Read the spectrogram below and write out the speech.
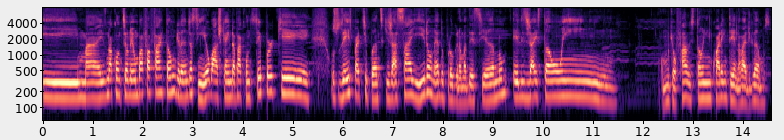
E mas não aconteceu nenhum bafafá tão grande assim. Eu acho que ainda vai acontecer porque os ex-participantes que já saíram, né, do programa desse ano, eles já estão em como que eu falo? Estão em quarentena, vai, digamos.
